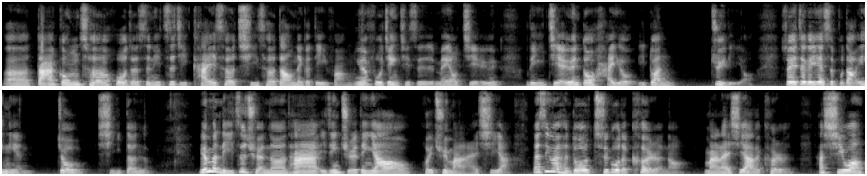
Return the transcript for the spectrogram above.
呃搭公车，或者是你自己开车骑车到那个地方，因为附近其实没有捷运，离捷运都还有一段。距离哦，所以这个夜市不到一年就熄灯了。原本李志全呢，他已经决定要回去马来西亚，但是因为很多吃过的客人哦，马来西亚的客人，他希望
